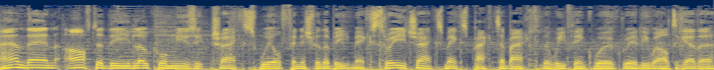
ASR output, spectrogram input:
And then after the local music tracks, we'll finish with a beat mix. Three tracks mixed back to back that we think work really well together.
